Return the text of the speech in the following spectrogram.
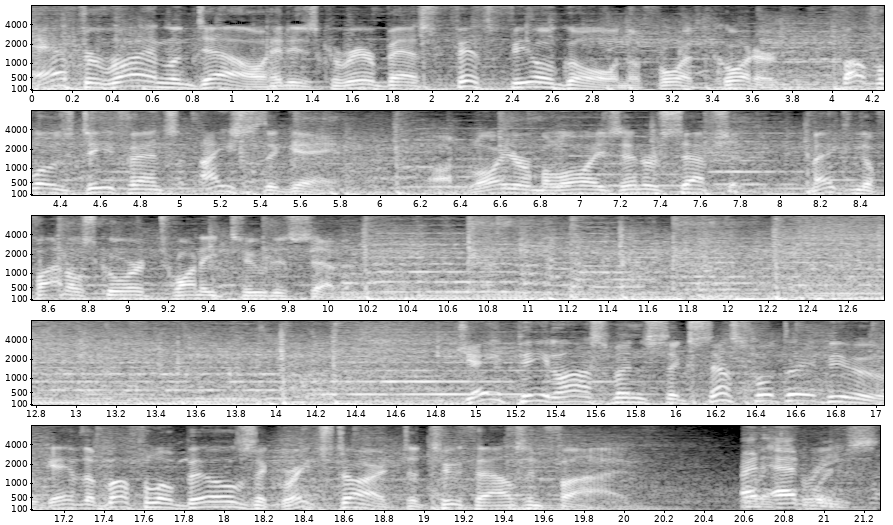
After Rian Lindell hit his career best fifth field goal in the fourth quarter, Buffalo's defense iced the game on Lawyer Milloy's interception, making the final score 22 to 7. J.P. Losman's successful debut gave the Buffalo Bills a great start to 2005. Trent Edwards,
